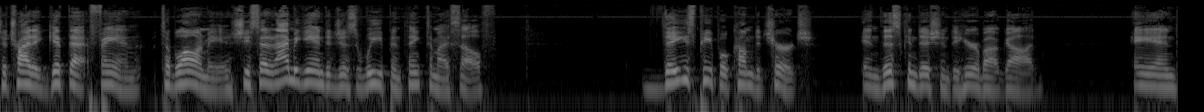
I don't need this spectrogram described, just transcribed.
to try to get that fan to blow on me. And she said, and I began to just weep and think to myself, these people come to church in this condition to hear about God. And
